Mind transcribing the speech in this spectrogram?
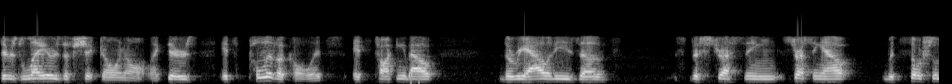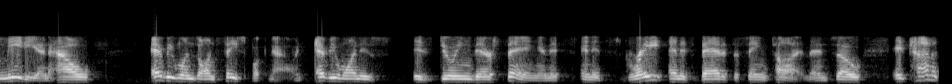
There's layers of shit going on. Like there's it's political. It's it's talking about the realities of the stressing stressing out with social media and how everyone's on Facebook now and everyone is is doing their thing and it's and it's great and it's bad at the same time. And so it kind of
